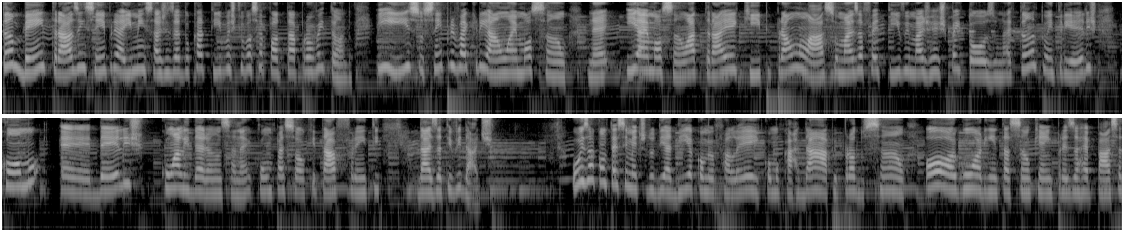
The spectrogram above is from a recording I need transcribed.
também trazem sempre aí mensagens educativas que você pode estar tá aproveitando. E isso sempre vai criar uma emoção, né? E a emoção atrai a equipe para um laço mais afetivo e mais respeitoso, né? Tanto entre eles como é, deles com a liderança, né? Com o pessoal que está à frente das atividades. Os acontecimentos do dia a dia, como eu falei, como cardápio, produção ou alguma orientação que a empresa repassa,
